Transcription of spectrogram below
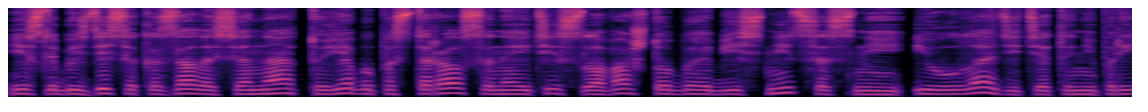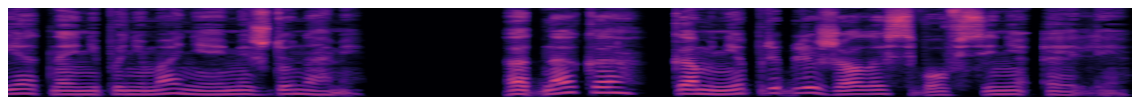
Если бы здесь оказалась она, то я бы постарался найти слова, чтобы объясниться с ней и уладить это неприятное непонимание между нами. Однако ко мне приближалась вовсе не Элли.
